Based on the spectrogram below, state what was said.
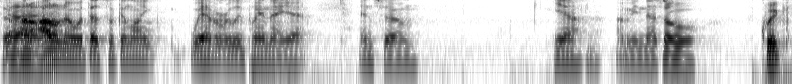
so Yeah, I, don't. I don't know what that's looking like. We haven't really planned that yet, and so yeah, I mean that's so, quick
